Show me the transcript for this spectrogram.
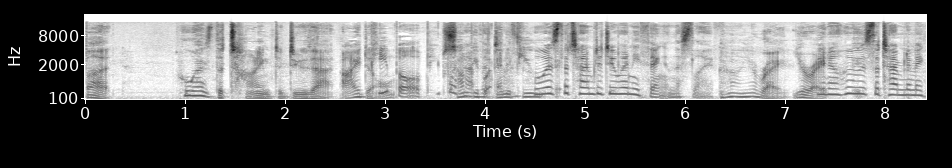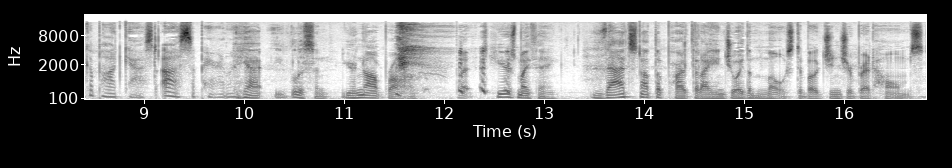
But who has the time to do that? I don't. People, people, Some people, and if you, who has the time to do anything in this life? oh, you're right. You're right. You know, who has the time to make a podcast? Us, apparently. Yeah, listen, you're not wrong. but here's my thing. That's not the part that I enjoy the most about gingerbread homes.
